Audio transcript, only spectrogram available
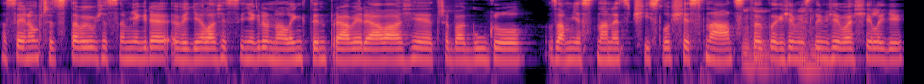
Já si jenom představuju, že jsem někde viděla, že si někdo na LinkedIn právě dává, že je třeba Google zaměstnanec číslo 16, mm-hmm. takže myslím, mm-hmm. že vaši lidi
